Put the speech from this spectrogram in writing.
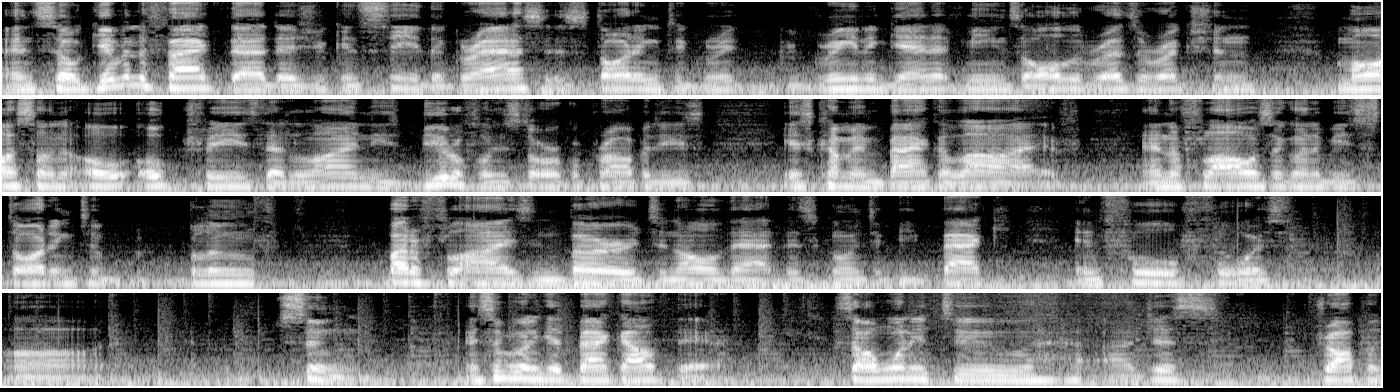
And so given the fact that, as you can see, the grass is starting to green again, it means all the resurrection moss on the oak trees that line these beautiful historical properties is coming back alive. And the flowers are going to be starting to bloom. Butterflies and birds and all that that is going to be back in full force uh, soon. And so we're going to get back out there. So I wanted to uh, just drop a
